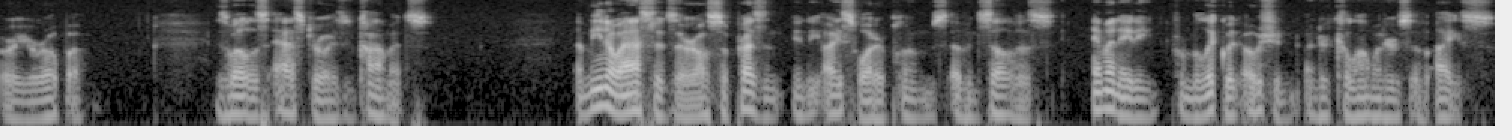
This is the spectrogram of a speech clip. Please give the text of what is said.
or Europa, as well as asteroids and comets. Amino acids are also present in the ice water plumes of Enceladus, emanating from a liquid ocean under kilometers of ice,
